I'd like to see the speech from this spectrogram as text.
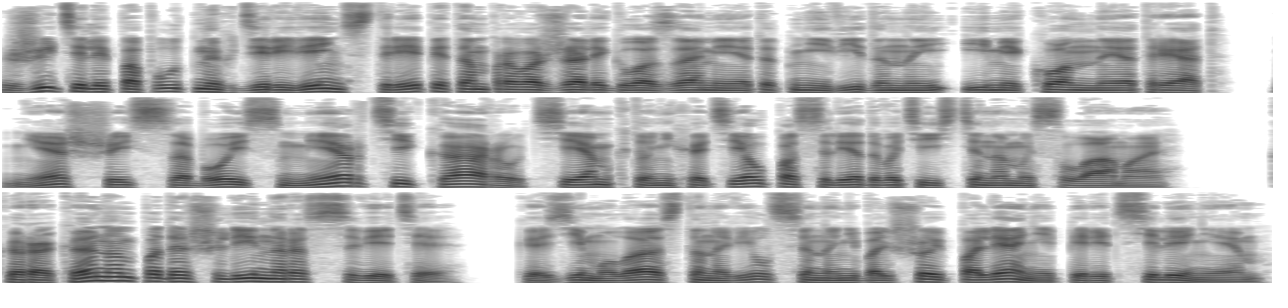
Жители попутных деревень с трепетом провожали глазами этот невиданный ими конный отряд несший с собой смерть и кару тем, кто не хотел последовать истинам ислама. К Араканам подошли на рассвете. Казимула остановился на небольшой поляне перед селением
